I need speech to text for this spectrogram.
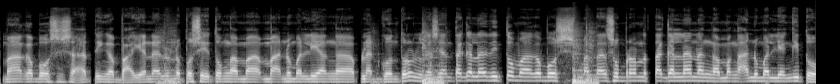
mga kaboses sa ating ah, bayan lalo na po sa itong uh, ma- maanomalyang ah, flood control kasi ang tagal na nito mga kaboses mata sobrang natagal na ng ah, mga anomalyang ito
